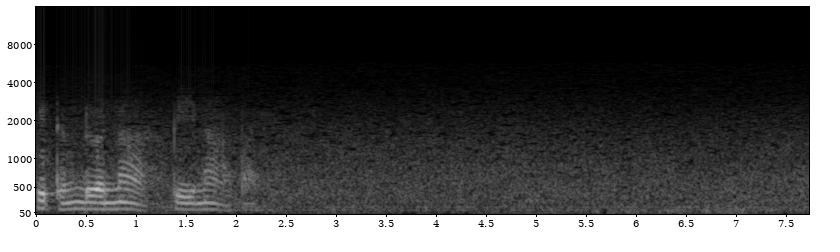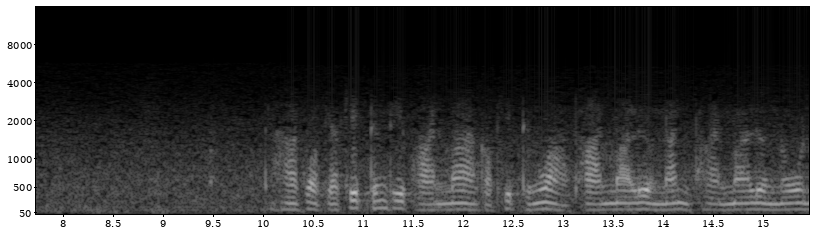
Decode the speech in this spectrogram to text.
คิดถึงเดือนหน้าปีหน้าไป หากว่าจะคิดถึงที่ผ่านมาก็คิดถึงว่าผ่านมาเรื่องนั้น ผ่านมาเรื่องโน้น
